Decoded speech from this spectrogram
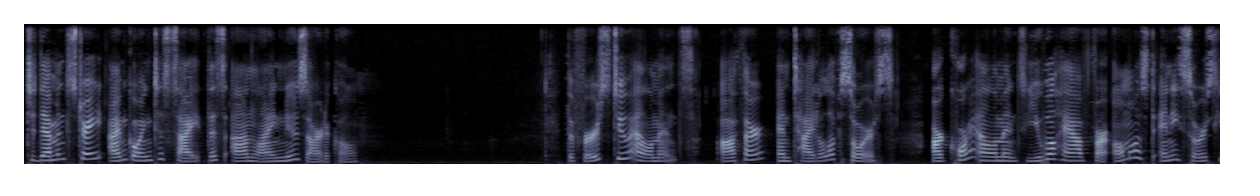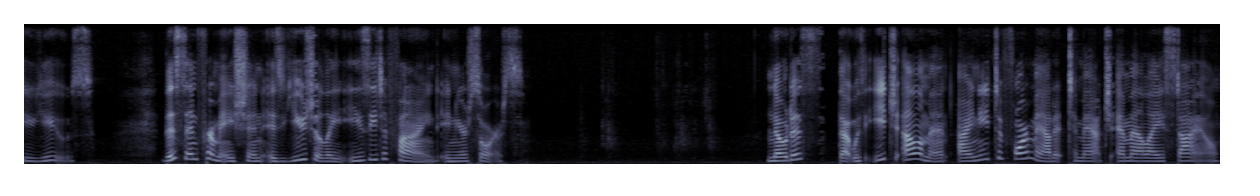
To demonstrate, I'm going to cite this online news article. The first two elements, author and title of source, are core elements you will have for almost any source you use. This information is usually easy to find in your source. Notice that with each element, I need to format it to match MLA style.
